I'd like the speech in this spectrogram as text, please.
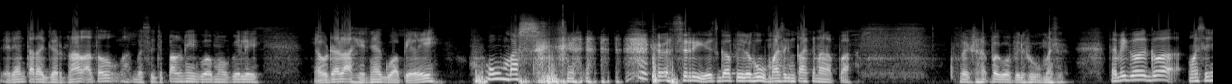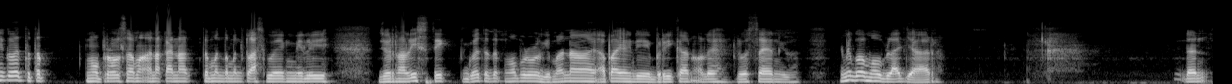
jadi antara jurnal atau bahasa Jepang nih gue mau pilih. Ya udahlah akhirnya gue pilih humas. Serius gue pilih humas entah kenapa. Entah kenapa gue pilih humas. Tapi gue gue maksudnya gue tetap ngobrol sama anak-anak teman-teman kelas gue yang milih jurnalistik. Gue tetap ngobrol gimana apa yang diberikan oleh dosen gitu. Ini gue mau belajar. Dan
